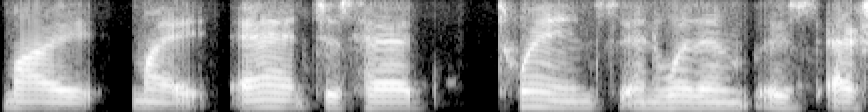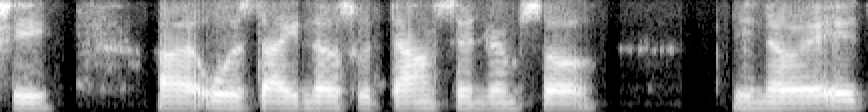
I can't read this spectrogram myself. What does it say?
my my aunt just had twins, and one of them is actually uh, was diagnosed with Down syndrome. So, you know, it's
